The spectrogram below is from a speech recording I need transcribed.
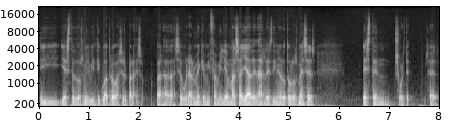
Y, y este 2024 va a ser para eso, para asegurarme que mi familia, más allá de darles dinero todos los meses, estén sorted. ¿sabes?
